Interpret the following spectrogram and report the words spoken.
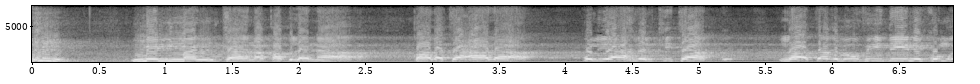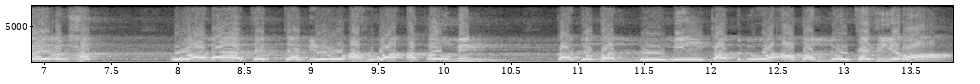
ممن كان قبلنا. قال تعالى قل يا أهل الكتاب لا تغلوا في دينكم غير الحق ولا تتبعوا أهواء قوم قد ضلوا من قبل وأضلوا كثيرا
